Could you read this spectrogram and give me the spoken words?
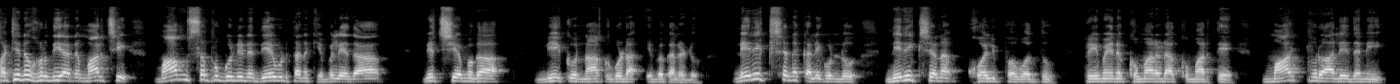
కఠిన హృదయాన్ని మార్చి మాంసపు గుండిన దేవుడు తనకి ఇవ్వలేదా? నిశ్చయముగా నీకు నాకు కూడా ఇవ్వగలడు. నిరీక్షణ కలిగుండు. నిరీక్షణ కోల్పోవద్దు. ప్రియమైన కుమారుడా కుమార్తె మార్పు రాలేదని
